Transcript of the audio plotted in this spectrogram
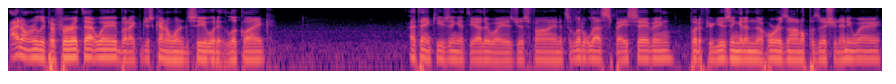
I don't really prefer it that way, but I just kind of wanted to see what it looked like. I think using it the other way is just fine. It's a little less space saving, but if you're using it in the horizontal position anyway,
